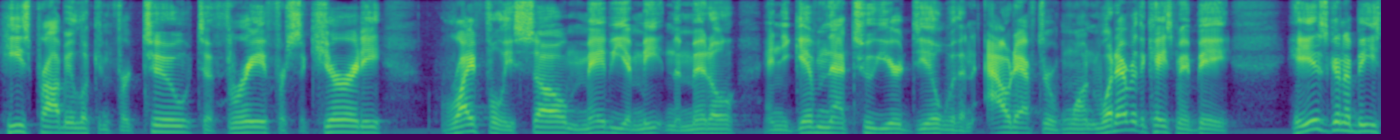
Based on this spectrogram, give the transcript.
He's probably looking for two to three for security, rightfully so. Maybe you meet in the middle and you give him that two year deal with an out after one, whatever the case may be. He is going to be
